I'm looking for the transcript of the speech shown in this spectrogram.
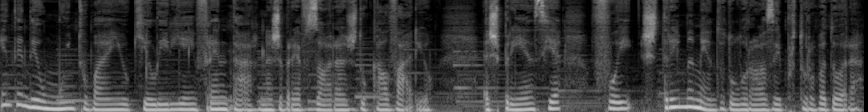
entendeu muito bem o que ele iria enfrentar nas breves horas do Calvário. A experiência foi extremamente dolorosa e perturbadora.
